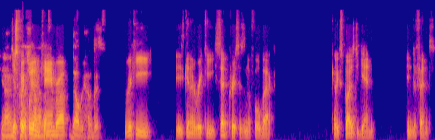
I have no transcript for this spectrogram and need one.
You know, Just quickly on Canberra. they'll be out a bit. Ricky is going to Ricky. Seb Kris isn't a fullback. Got exposed again in defence.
